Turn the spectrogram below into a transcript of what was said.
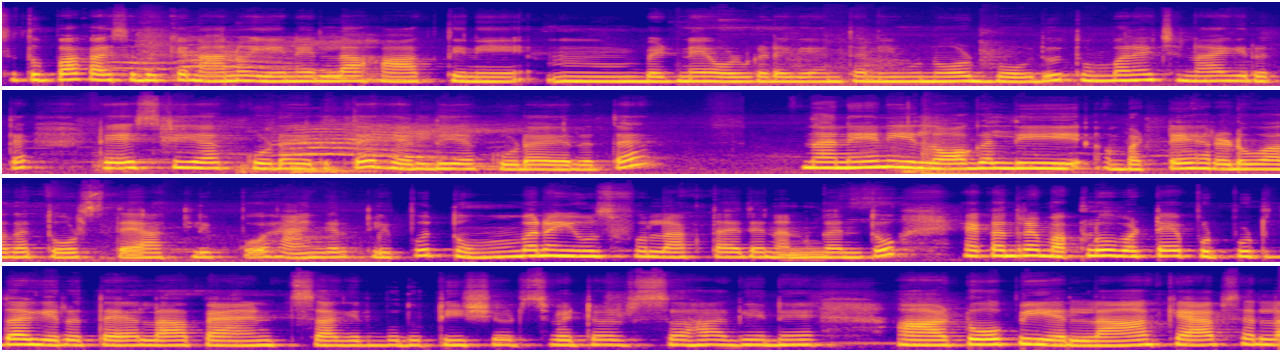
ಸೊ ತುಪ್ಪ ಕಾಯಿಸೋದಕ್ಕೆ ನಾನು ಏನೆಲ್ಲ ಹಾಕ್ತೀನಿ ಬೆಣ್ಣೆ ಒಳಗಡೆಗೆ ಅಂತ ನೀವು ನೋಡ್ಬೋದು. ತುಂಬಾ ಚೆನ್ನಾಗಿರುತ್ತೆ ಟೇಸ್ಟಿಯಾಗಿ ಕೂಡ ಇರುತ್ತೆ ಹೆಲ್ದಿಯಾಗಿ ಕೂಡ ಇರುತ್ತೆ. ನಾನೇನು ಈ ಲಾಗಲ್ಲಿ ಬಟ್ಟೆ ಹರಡುವಾಗ ತೋರಿಸ್ದೆ, ಆ ಕ್ಲಿಪ್ಪು ಹ್ಯಾಂಗರ್ ಕ್ಲಿಪ್ಪು ತುಂಬಾ ಯೂಸ್ಫುಲ್ ಆಗ್ತಾ ಇದೆ ನನಗಂತೂ. ಯಾಕಂದರೆ ಮಕ್ಕಳು ಬಟ್ಟೆ ಪುಟ್ ಪುಟ್ಟದಾಗಿರುತ್ತೆ ಅಲ್ಲ ಪ್ಯಾಂಟ್ಸ್ ಆಗಿರ್ಬೋದು ಟಿ ಶರ್ಟ್ ಸ್ವೆಟರ್ಸ್ ಹಾಗೆಯೇ ಟೋಪಿ ಎಲ್ಲ ಕ್ಯಾಪ್ಸ್ ಎಲ್ಲ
